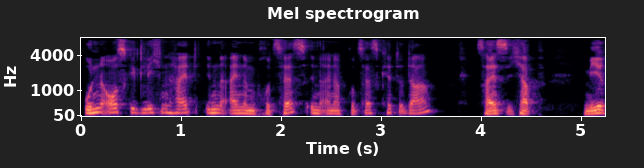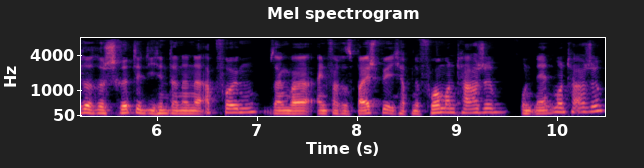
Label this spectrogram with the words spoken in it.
Unausgeglichenheit in einem Prozess, in einer Prozesskette dar. Das heißt, ich habe mehrere Schritte, die hintereinander abfolgen. Sagen wir einfaches Beispiel, ich habe eine Vormontage und eine Endmontage.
